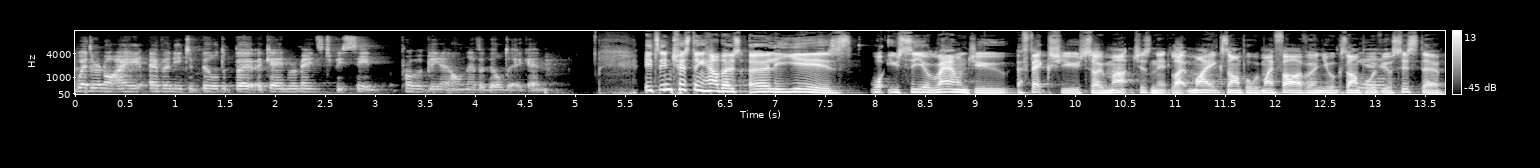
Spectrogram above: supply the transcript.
whether or not I ever need to build a boat again remains to be seen. Probably, I'll never build it again. It's interesting how those early years, what you see around you, affects you so much, isn't it? Like my example with my father and your example with your sister.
